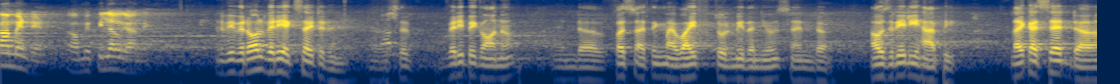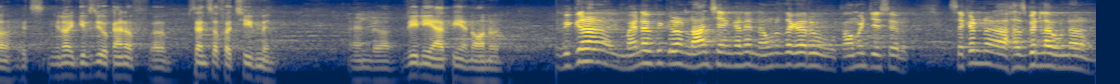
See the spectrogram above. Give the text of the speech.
కామెంట్ ఏంటి ఆ, మీ పిల్లలు కానీ And we were all very excited and uh, it's a very big honor. And uh, first, I think my wife told me the news, and uh, I was really happy. Like I said, uh, it's you know it gives you a kind of uh, sense of achievement, and uh, really happy and honored. విగ్రహ మైనర్ విగ్రహం లాంచ్ చేయగానే నమ్రత గారు కామెంట్ చేశారు సెకండ్ హస్బెండ్ లాగా ఉన్నారని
